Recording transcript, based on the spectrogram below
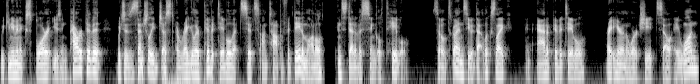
We can even explore it using Power Pivot, which is essentially just a regular pivot table that sits on top of a data model instead of a single table. So let's go ahead and see what that looks like. I'm going to add a pivot table right here in the worksheet, cell A1.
